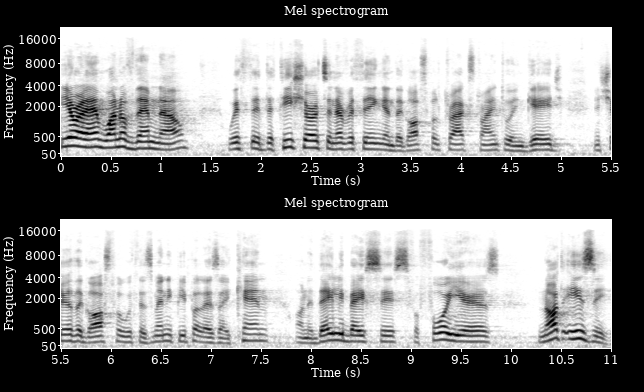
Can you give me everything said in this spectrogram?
Here I am, one of them now, with the, the T-shirts and everything and the gospel tracks, trying to engage and share the gospel with as many people as I can on a daily basis for four years. Not easy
